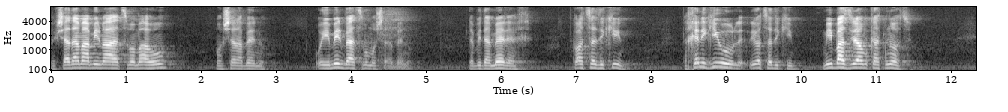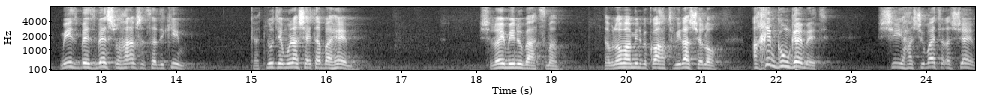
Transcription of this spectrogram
וכשאדם מאמין בעצמו, מה הוא? משה רבנו. הוא האמין בעצמו, משה רבנו. דוד המלך, כל הצדיקים. לכן הגיעו להיות צדיקים. מי בז ליום קטנות? מי בזבז שולחנם של צדיקים? קטנות אמונה שהייתה בהם, שלא האמינו בעצמם. אדם לא מאמין בכוח התפילה שלו, הכי מגומגמת, שהיא חשובה אצל השם.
